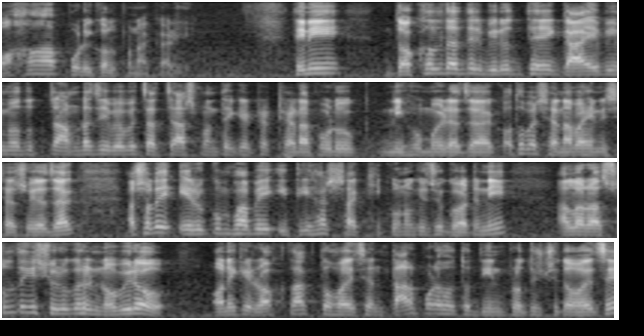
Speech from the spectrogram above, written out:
মহাপরিকল্পনাকারী তিনি দখলদারদের বিরুদ্ধে গায়েবী মদতটা, আমরা যেভাবে চাচ্ছি, আসমান থেকে একটা ঠেড়া পড়ুক, নিহু মইরা যাক, অথবা সেনাবাহিনী শেষ হয়ে যাক, আসলে এরকমভাবে ইতিহাস সাক্ষী কোনো কিছু ঘটেনি। আল্লাহ রাসুল থেকে শুরু করে নবীরও অনেকে রক্তাক্ত হয়েছেন, তারপরে হয়তো দিন প্রতিষ্ঠিত হয়েছে,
